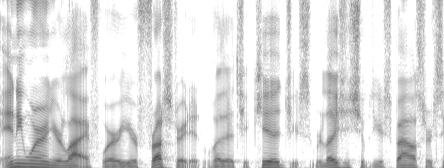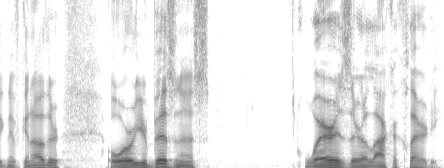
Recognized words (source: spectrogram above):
anywhere in your life where you're frustrated, whether it's your kids, your relationship with your spouse or significant other, or your business, where is there a lack of clarity?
